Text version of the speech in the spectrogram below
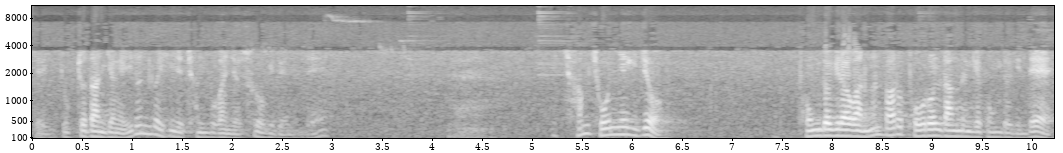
이제 육조 단경에 이런 것이 이제 전부가 이제 수록이 되는데 참 좋은 얘기죠. 공덕이라고 하는 건 바로 도를 닦는 게 공덕인데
